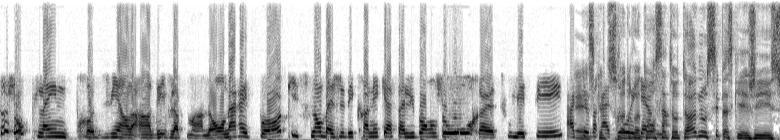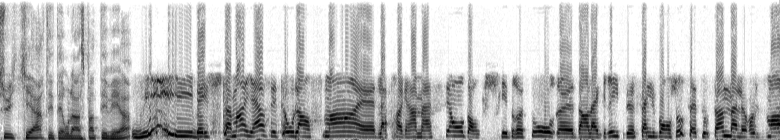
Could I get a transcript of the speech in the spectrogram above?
Toujours plein de produits en, en développement. Là, on n'arrête pas. Puis sinon, ben j'ai des chroniques à Salut Bonjour euh, tout l'été. Est-ce que tu seras de retour également. cet automne aussi? Parce que j'ai su qu'hier, tu étais au lancement de TVA. Oui, ben justement, hier, j'étais au lancement euh, de la programmation, donc je serai de retour euh, dans la grille de Salut Bonjour cet automne. Malheureusement,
